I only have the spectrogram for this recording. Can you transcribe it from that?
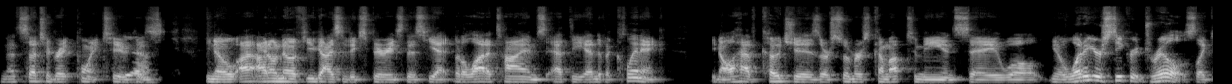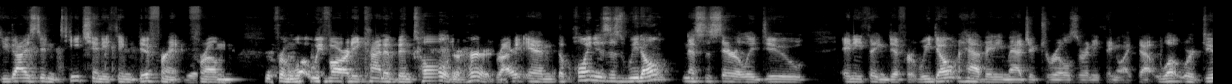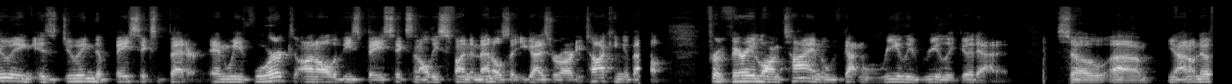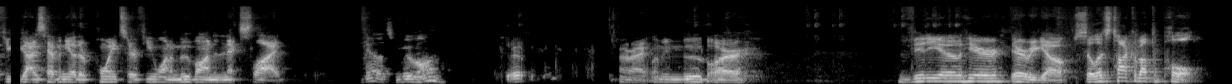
that's such a great point too, because yeah. you know I, I don't know if you guys have experienced this yet, but a lot of times at the end of a clinic, you know, I'll have coaches or swimmers come up to me and say, "Well, you know, what are your secret drills? Like you guys didn't teach anything different from from what we've already kind of been told or heard, right?" And the point is is we don't necessarily do anything different. We don't have any magic drills or anything like that. What we're doing is doing the basics better. And we've worked on all of these basics and all these fundamentals that you guys were already talking about for a very long time and we've gotten really really good at it. So, um, you know, I don't know if you guys have any other points or if you want to move on to the next slide. Yeah, let's move on. All right, let me move our video here. There we go. So let's talk about the pull.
